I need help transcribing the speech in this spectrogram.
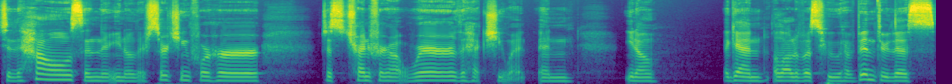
to the house and they're, you know, they're searching for her, just trying to figure out where the heck she went. And, you know, again, a lot of us who have been through this,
